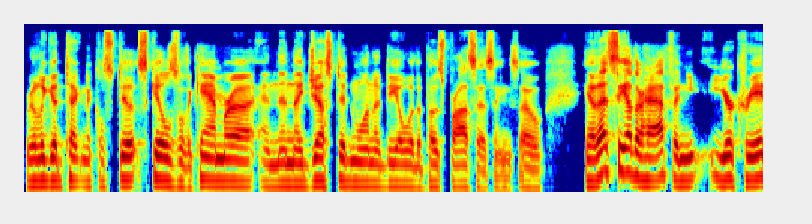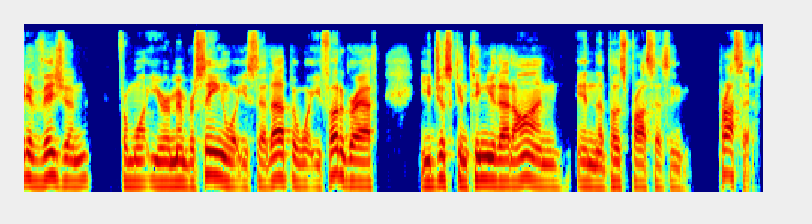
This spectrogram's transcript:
really good technical st- skills with a camera, and then they just didn't want to deal with the post processing. So, yeah, that's the other half. And your creative vision from what you remember seeing, what you set up, and what you photographed, you just continue that on in the post processing process.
